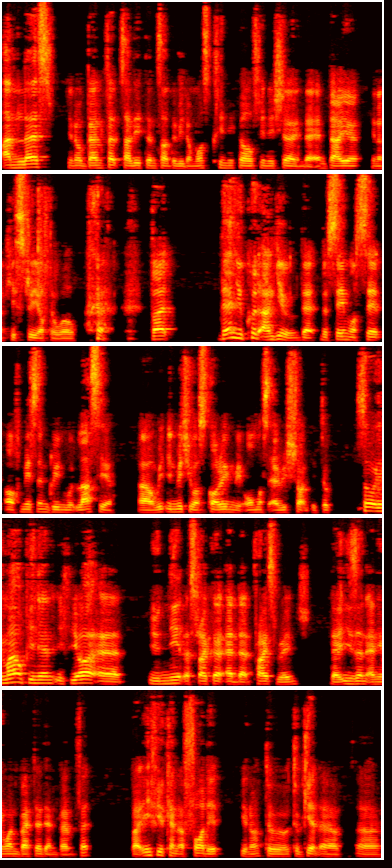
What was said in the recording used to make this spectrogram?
unless, you know, Bamford suddenly turns out to be the most clinical finisher in the entire, you know, history of the world. but then you could argue that the same was said of Mason Greenwood last year, uh, in which he was scoring with almost every shot he took. So in my opinion, if you're at, you need a striker at that price range, there isn't anyone better than Bamford. But if you can afford it, you know, to, to get a, a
